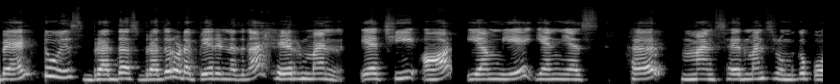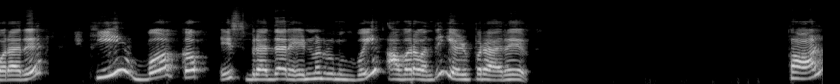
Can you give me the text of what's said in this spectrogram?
went to his brothers பிரதரோட பேர் என்னதுன்னா Herman H E R M A N S Herman's Herman's ரூமுக்கு போறாரு. He woke up his brother Herman ரூமுக்கு போய் அவரை வந்து எழுப்புறாரு. கால்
